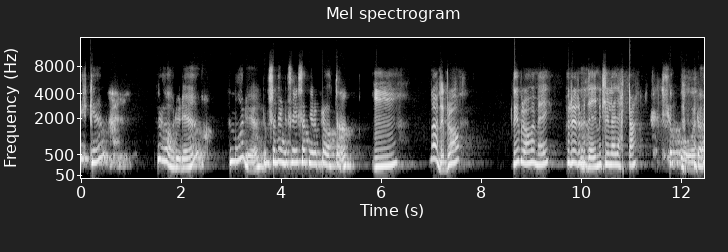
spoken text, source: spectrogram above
Micke. Hur har du det? Hur mår du? Det var så länge sedan vi satt ner och pratade. Mm. Ja, det är bra. Det är bra med mig. Hur är det med ja. dig, mitt lilla hjärta? Jo då.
